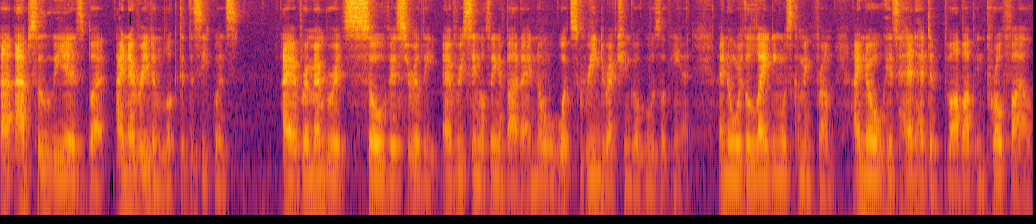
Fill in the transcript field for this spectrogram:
uh, absolutely is, but I never even looked at the sequence. I remember it so viscerally, every single thing about it. I know what screen direction Goku was looking at. I know where the lightning was coming from. I know his head had to bob up in profile.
